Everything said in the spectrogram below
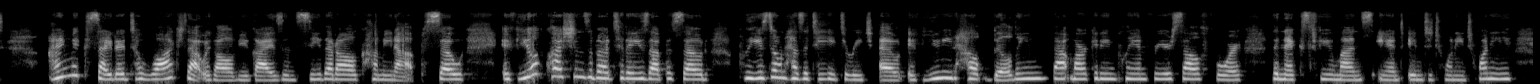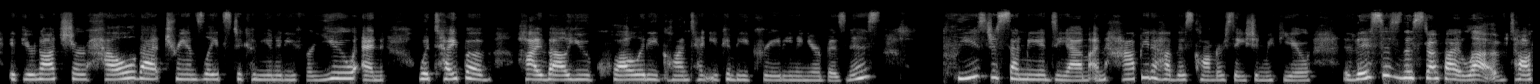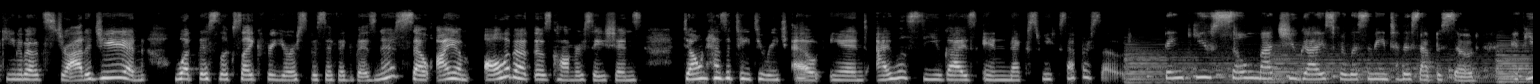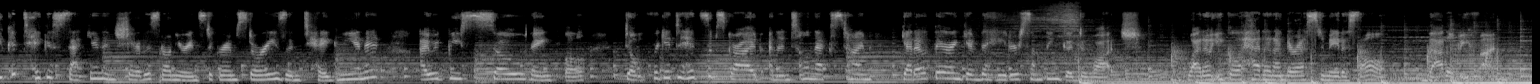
I'm excited to watch that with all of you guys and see that all coming up. So, if you have questions about today's episode, please don't hesitate to reach out. If you need help building that marketing plan for yourself for the next few months and into 2020, if you're not sure how that translates to community for you and what type of high value quality content you can be creating in your business, please just send me a DM. I'm happy to have this conversation with you. This is the stuff I love talking about strategy and what this looks like for your specific business. So I am all about those conversations. Don't hesitate to reach out, and I will see you guys in next week's episode. Thank you so much, you guys, for listening to this episode. If you could take a second and share this on your Instagram stories and tag me in it, I would be so thankful. Don't forget to hit subscribe, and until next time, get out there and give the haters something good to watch. Why don't you go ahead and underestimate us all? That'll be fun.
